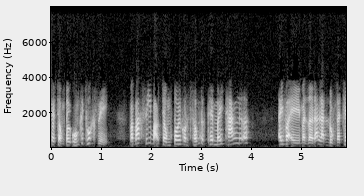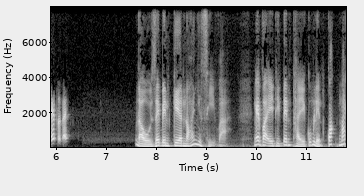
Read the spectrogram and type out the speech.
cho chồng tôi uống cái thuốc gì? Mà bác sĩ bảo chồng tôi còn sống được thêm mấy tháng nữa. ấy vậy mà giờ đã lăn đùng ra chết rồi đấy. Đầu dây bên kia nói như xỉ vả. Nghe vậy thì tên thầy cũng liền quắc mắt,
